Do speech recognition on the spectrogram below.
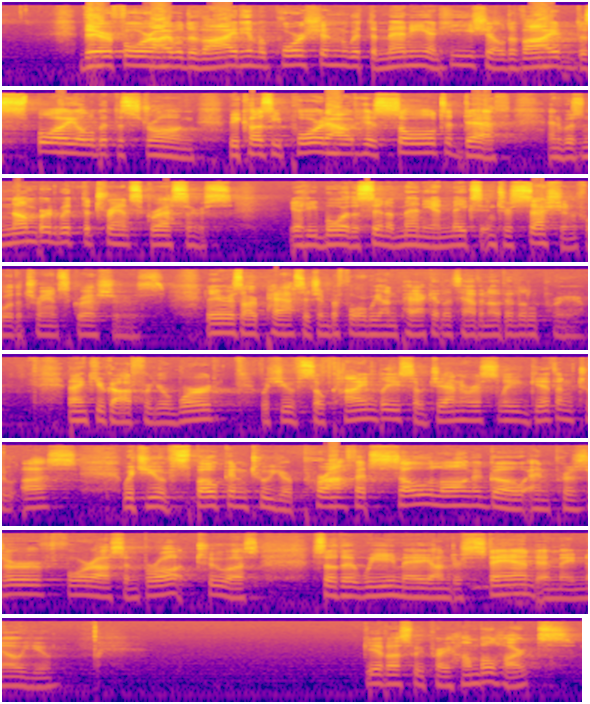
Therefore I will divide him a portion with the many, and he shall divide the spoil with the strong, because he poured out his soul to death and was numbered with the transgressors. Yet he bore the sin of many and makes intercession for the transgressors. There is our passage, and before we unpack it, let's have another little prayer. Thank you, God, for your word, which you have so kindly, so generously given to us, which you have spoken to your prophets so long ago and preserved for us and brought to us so that we may understand and may know you. Give us, we pray, humble hearts.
